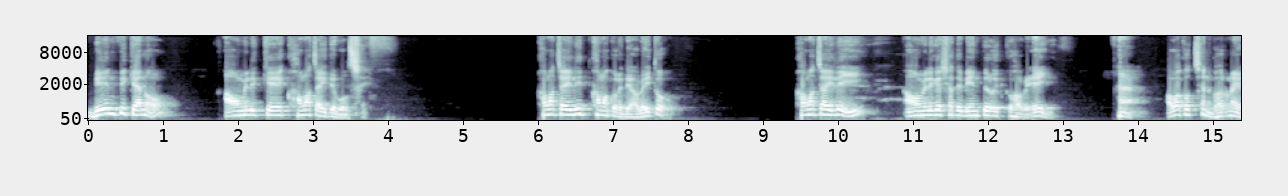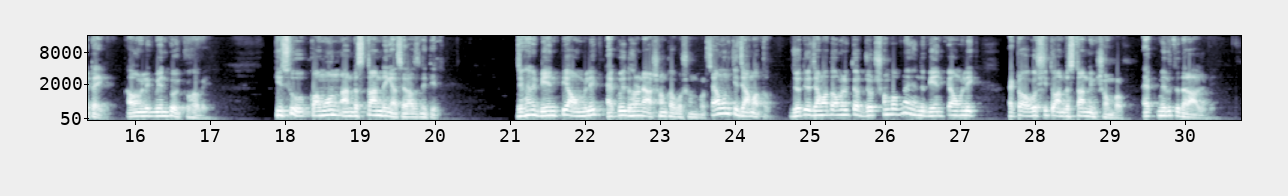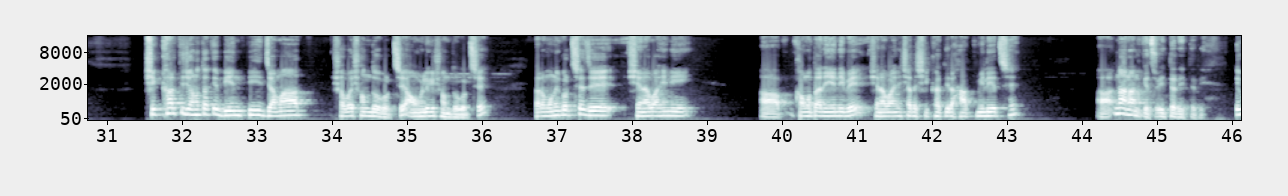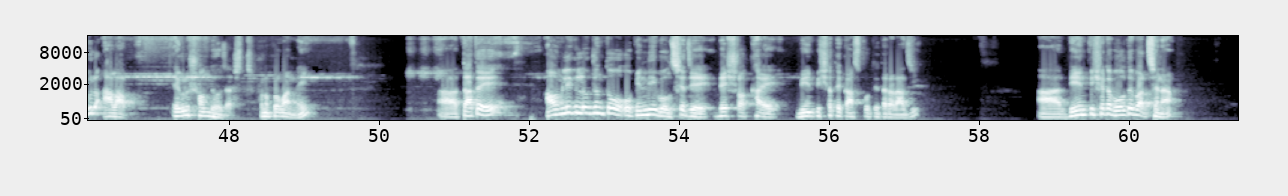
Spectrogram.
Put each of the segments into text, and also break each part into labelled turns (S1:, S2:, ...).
S1: BNP কেন আওয়ামী লীগকে ক্ষমা চাইতে বলছে? ক্ষমা চাইলেই ক্ষমা করে দেওয়া হবে, এই তো? ক্ষমা চাইলেই আওয়ামী লীগের সাথে বিএনপির ঐক্য হবে, এই? হ্যাঁ অবাক হচ্ছেন? ঘটনা এটাই, আওয়ামী লীগ বিএনপি ঐক্য হবে। কিছু কমন আন্ডারস্ট্যান্ডিং আছে রাজনীতির, যেখানে বিএনপি আওয়ামী লীগ একই ধরনের আশঙ্কা পোষণ করছে, এমনকি জামাতও। যদিও জামাত আওয়ামী লীগ তো আর জোট সম্ভব নয়, কিন্তু বিএনপি আওয়ামী লীগ একটা অঘোষিত আন্ডারস্ট্যান্ডিং সম্ভব। এক মেরুতে তারা আসবে। শিক্ষার্থী জনতাকে বিএনপি, জামাত সবাই সন্দেহ করছে, আওয়ামী লীগই সন্দেহ করছে। তারা মনে করছে যে সেনাবাহিনী ক্ষমতা নিয়ে নিবে, সেনাবাহিনীর সাথে শিক্ষার্থীরা হাত মিলিয়েছে নানান কিছু, ইত্যাদি ইত্যাদি। এগুলো আলাপ, এগুলো সন্দেহ জাস্ট, কোনো প্রমাণ নেই। তাতে আওয়ামী লীগের লোকজন তো ওপেনলি বলছে যে দেশ রক্ষায় বিএনপির সাথে কাজ করতে তারা রাজি। আর বিএনপি সেটা বলতে পারছে না,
